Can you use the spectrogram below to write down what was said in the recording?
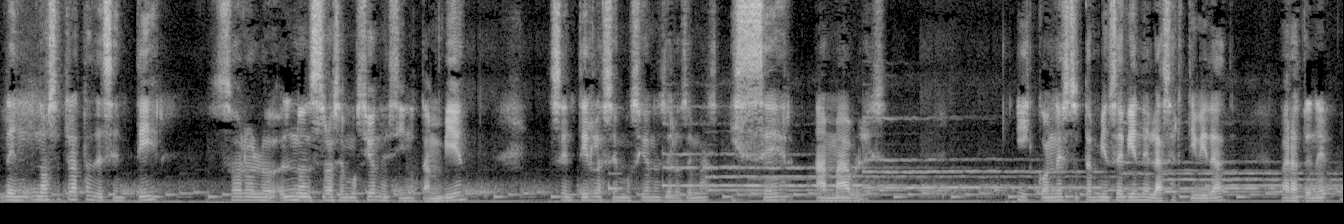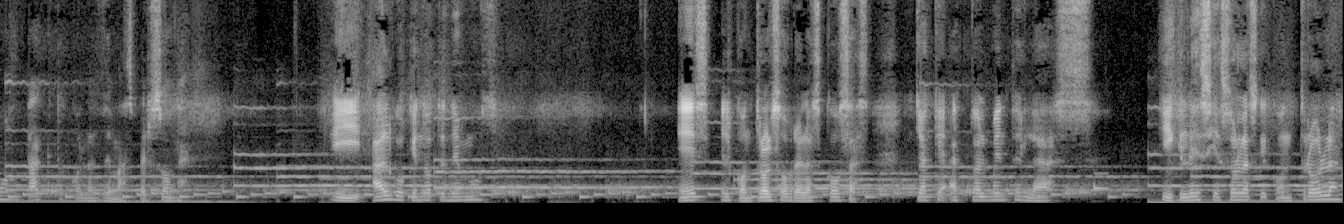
de, no se trata de sentir solo nuestras emociones, sino también sentir las emociones de los demás y ser amables. Y con esto también se viene la asertividad para tener un tacto con las demás personas. Y algo que no tenemos es el control sobre las cosas, ya que actualmente las iglesias son las que controlan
